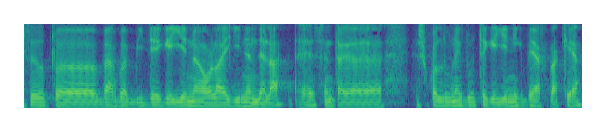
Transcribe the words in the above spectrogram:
uste dut uh, behar bide gehiena hola eginen dela, eh, zenta uh, eskualdunek dute gehienik behar bakea,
